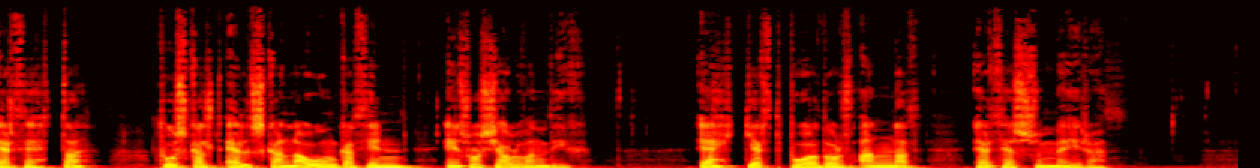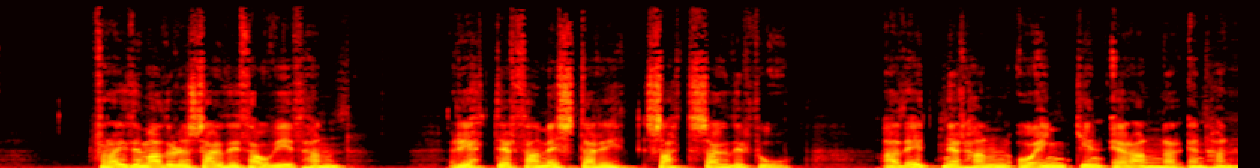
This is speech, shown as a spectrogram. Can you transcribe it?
er þetta, þú skalt elska náunga þinn eins og sjálfan þig. Ekkert bóðorð annað er þessum meira. Fræðimadurinn sagði þá við hann, rétt er það meistari, satt sagðir þú, að einn er hann og engin er annar en hann,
